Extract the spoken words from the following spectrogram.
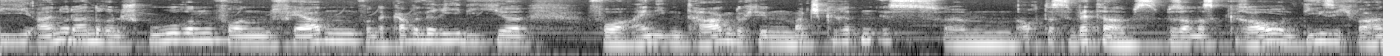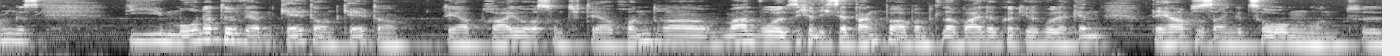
Die ein oder anderen Spuren von Pferden, von der Kavallerie, die hier vor einigen Tagen durch den Matsch geritten ist. Ähm, auch das Wetter ist besonders grau und diesig verhangen ist. Die Monate werden kälter und kälter. Der Praios und der Rondra waren wohl sicherlich sehr dankbar, aber mittlerweile könnt ihr wohl erkennen, der Herbst ist eingezogen und äh,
